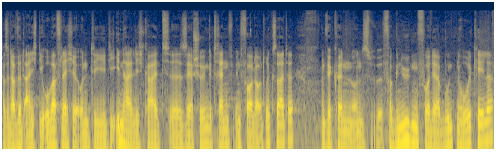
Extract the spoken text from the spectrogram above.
Also da wird eigentlich die Oberfläche und die, die Inhaltlichkeit äh, sehr schön getrennt in Vorder- und Rückseite. Und wir können uns äh, vergnügen vor der bunten Hohlkehle,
